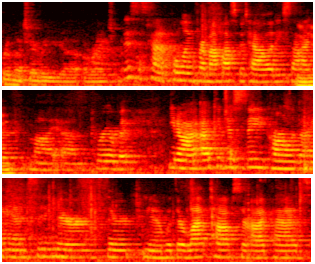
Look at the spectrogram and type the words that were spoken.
pretty much every uh, arrangement. This is kind of pulling from my hospitality side of my um, career, but you know, I, I could just see Carl and Diane sitting here, there, they're you know, with their laptops, their iPads,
